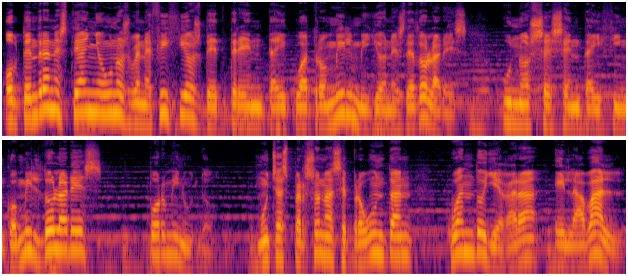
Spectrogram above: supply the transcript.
obtendrán este año unos beneficios de 34.000 millones de dólares, unos 65.000 dólares por minuto. Muchas personas se preguntan cuándo llegará el aval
